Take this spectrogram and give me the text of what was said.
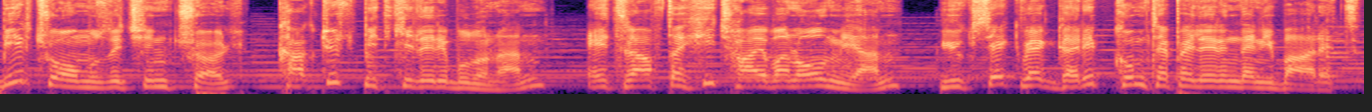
Birçoğumuz için çöl, kaktüs bitkileri bulunan, etrafta hiç hayvan olmayan, yüksek ve garip kum tepelerinden ibaret.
